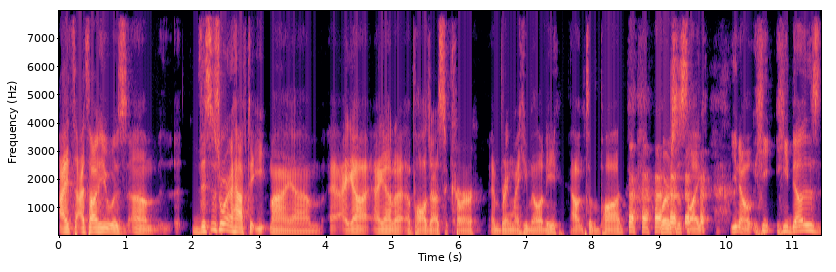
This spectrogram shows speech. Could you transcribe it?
I th- I thought he was. Um, this is where I have to eat my. Um, I got I gotta apologize to Kerr and bring my humility out into the pod. where it's just like, you know, he he does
